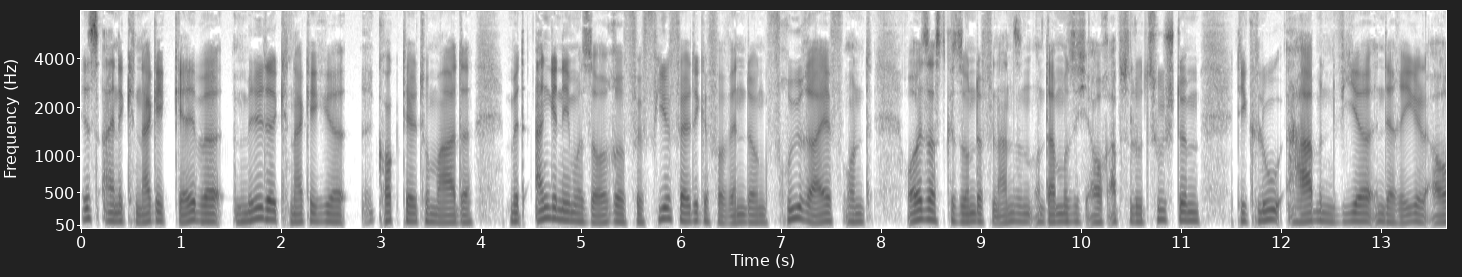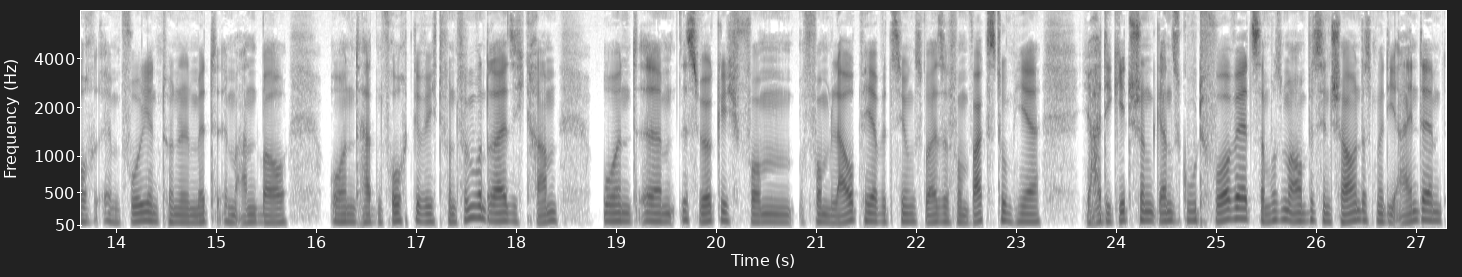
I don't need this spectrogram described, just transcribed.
ist eine knackig gelbe, milde, knackige Cocktailtomate mit angenehmer Säure für vielfältige Verwendung, frühreif und äußerst gesunde Pflanzen. Und da muss ich auch absolut zustimmen. Die Clue haben wir in der Regel auch im Folientunnel mit im Anbau und hat ein Fruchtgewicht von 35 Gramm und ähm, ist wirklich vom, vom Laub her beziehungsweise vom Wachstum her, ja, die geht schon ganz gut vorwärts. Da muss man auch ein bisschen schauen, dass man die eindämmt,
